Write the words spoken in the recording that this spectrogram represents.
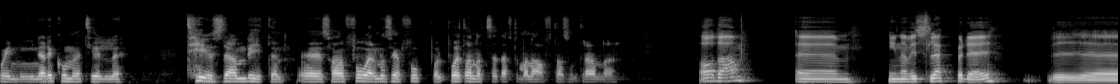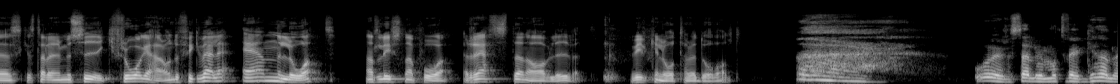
geni när det kommer till, till just den biten. Eh, så han får en att se fotboll på ett annat sätt efter man har haft honom som tränare. Adam, eh, innan vi släpper dig. Vi eh, ska ställa en musikfråga här. Om du fick välja en låt att lyssna på resten av livet. Vilken låt har du då valt? Oj, du ställer mig mot väggen här nu.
